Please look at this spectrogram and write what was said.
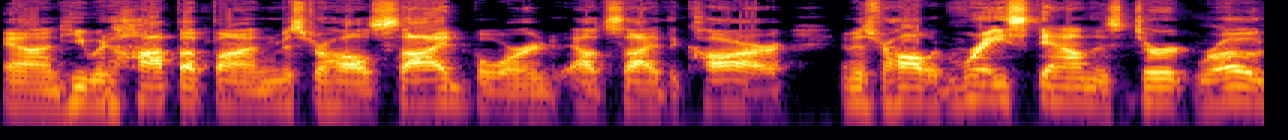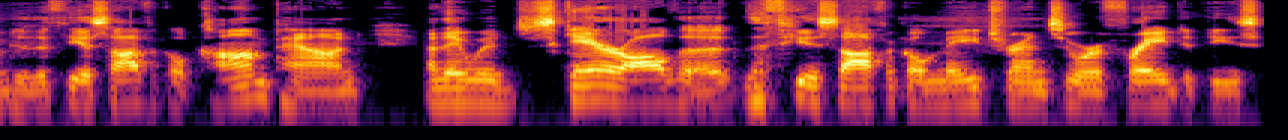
And he would hop up on Mr. Hall's sideboard outside the car, and Mr. Hall would race down this dirt road to the Theosophical compound, and they would scare all the, the Theosophical matrons who were afraid that these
